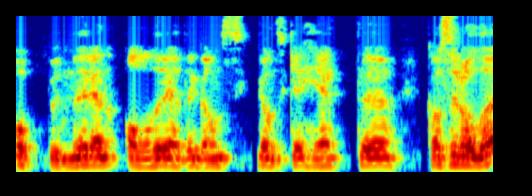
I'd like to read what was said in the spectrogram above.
oppunder en allerede gans, ganske het uh, kasserolle,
